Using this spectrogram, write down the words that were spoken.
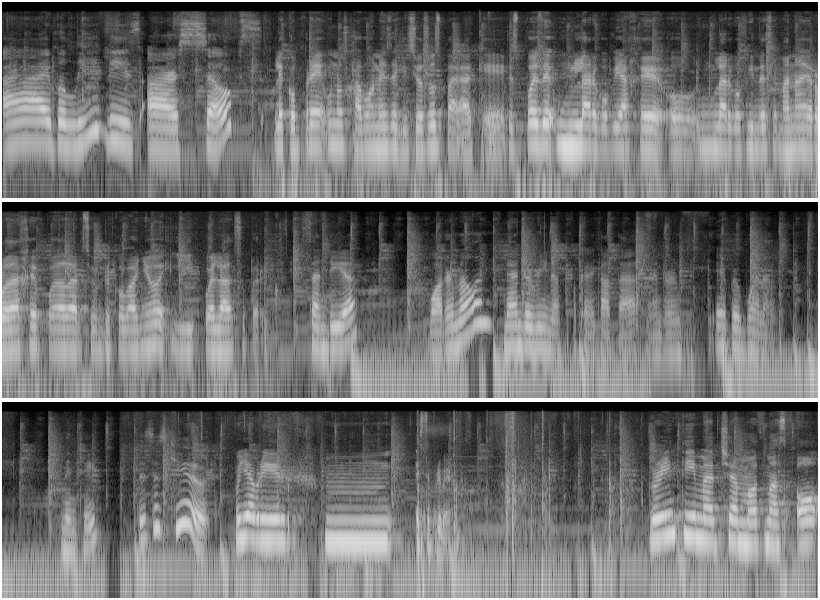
I believe these are soaps. Le compré unos jabones deliciosos para que después de un largo viaje o un largo fin de semana de rodaje pueda darse un rico baño y huela súper rico. Sandia, watermelon, mandarina. Okay, I got that. Mandarin. Hebra buena. Minty. This is cute. Voy a abrir mm, este primero. Green Tea Matcha Moth Mask. Oh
